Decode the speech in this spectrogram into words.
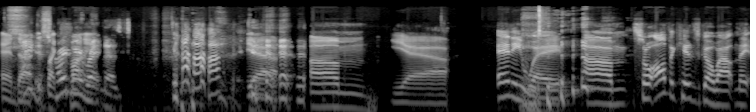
and uh, I it's like destroyed my retinas. yeah. Um. Yeah. Anyway, um. So all the kids go out and they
